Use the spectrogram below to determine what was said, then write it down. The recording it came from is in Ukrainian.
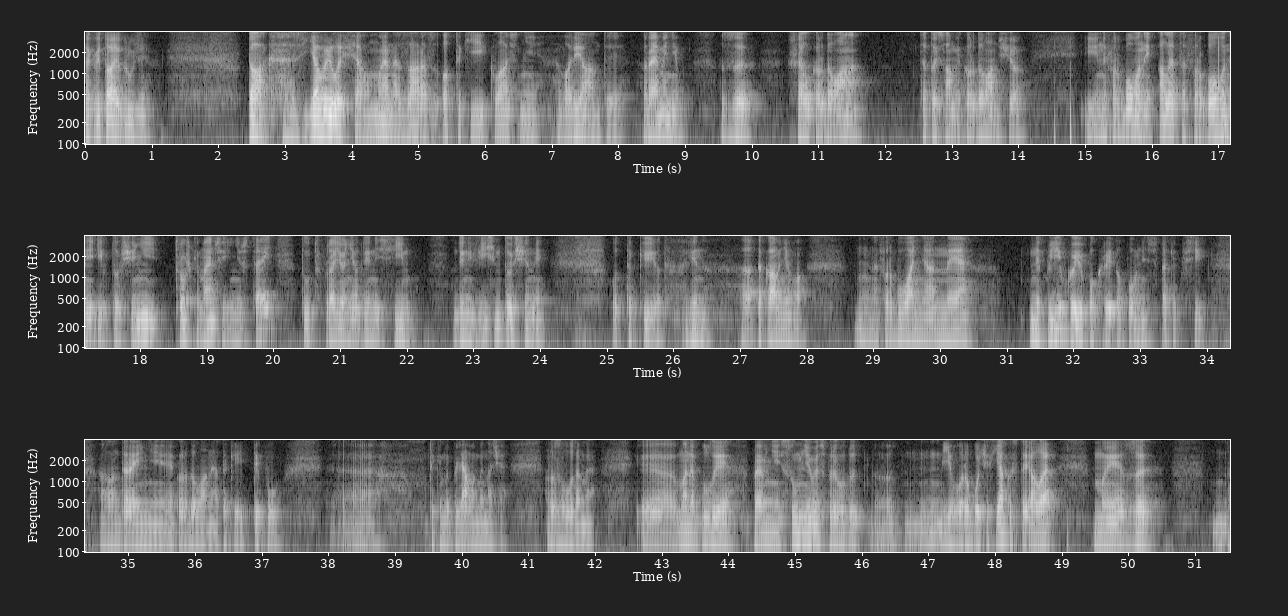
Так, вітаю, друзі. Так, з'явилися в мене зараз от такі класні варіанти ременів з Shell Кордована. Це той самий кордован, що і не фарбований, але це фарбований і в товщині трошки менший, ніж цей. Тут в районі 1,7, 1,8 товщини. От такий от він, е, така в нього фарбування не, не плівкою покрито повністю, так як всі галантерейні кордовани, а такий типу е, такими плямами, наче розводами. Е, в мене були певні сумніви з приводу е, його робочих якостей, але ми з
